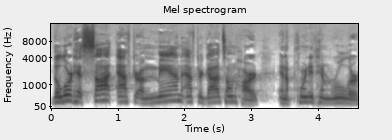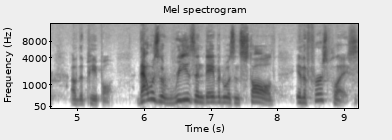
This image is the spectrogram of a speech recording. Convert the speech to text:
The Lord has sought after a man after God's own heart and appointed him ruler of the people. That was the reason David was installed in the first place,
